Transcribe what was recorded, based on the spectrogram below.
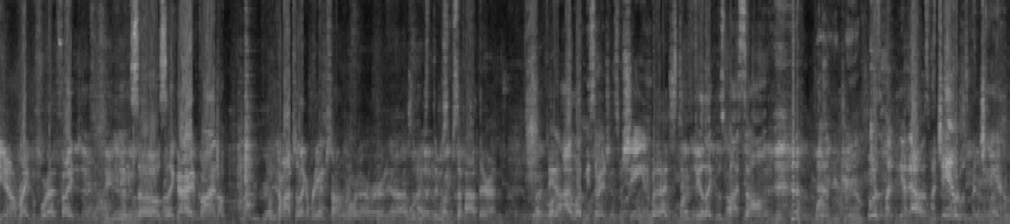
you know right before that fight. And so I was like, all right, fine, I'll, I'll come out to like a Rage song or whatever. You know, I just threw some stuff out there, and you know, I love me some Rage Against Machine, but I just didn't feel like it was my song. Wasn't your jam. It wasn't my yeah, yeah, it was my jam. It was my jam.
